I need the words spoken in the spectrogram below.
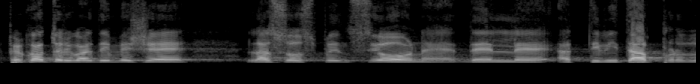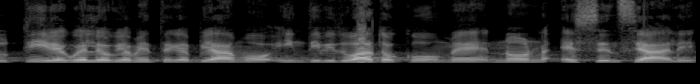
Per quanto riguarda invece la sospensione delle attività produttive, quelle ovviamente che abbiamo individuato come non essenziali,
